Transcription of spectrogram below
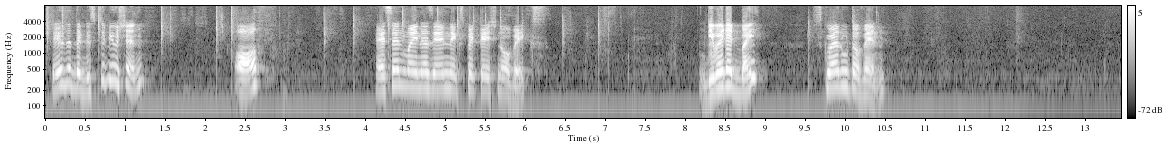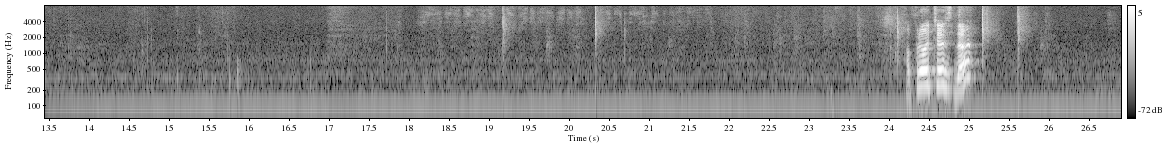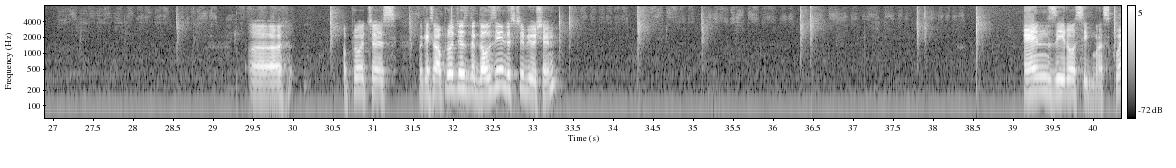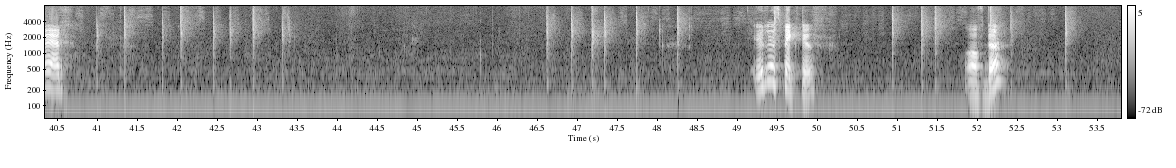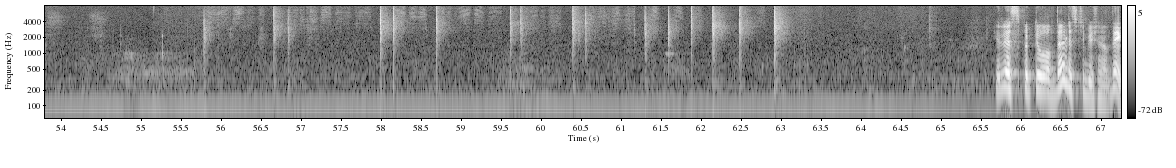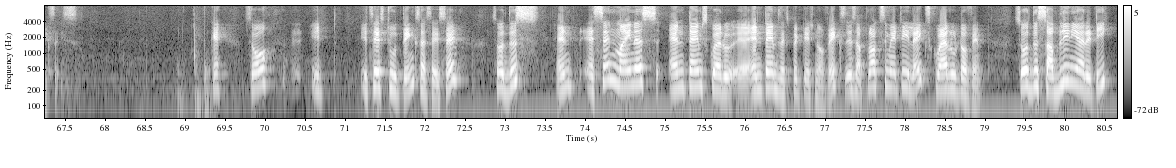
says that the distribution of S n minus n expectation of x divided by square root of n approaches the Uh, approaches okay so approaches the Gaussian distribution. N 0 sigma square. Irrespective of the irrespective of the distribution of the xi's. Okay. So, it it says two things as I said. So, this n S n minus n times square root n times expectation of x is approximately like square root of n. So, the sublinearity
